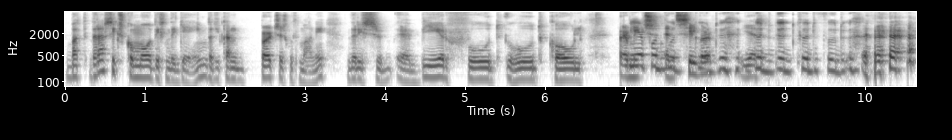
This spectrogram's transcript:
But there are six commodities in the game that you can purchase with money. There is uh, beer, food, wood, coal, permits, beer, food, and wood, silver. Good, yes. good, good, good food. I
